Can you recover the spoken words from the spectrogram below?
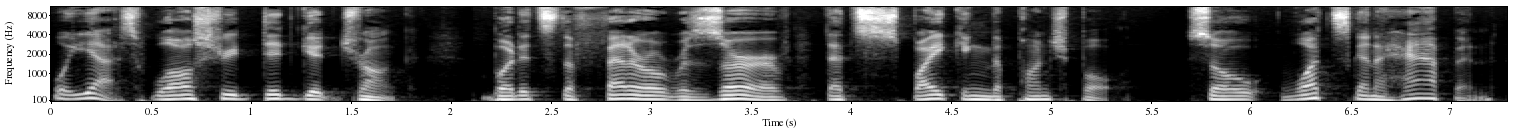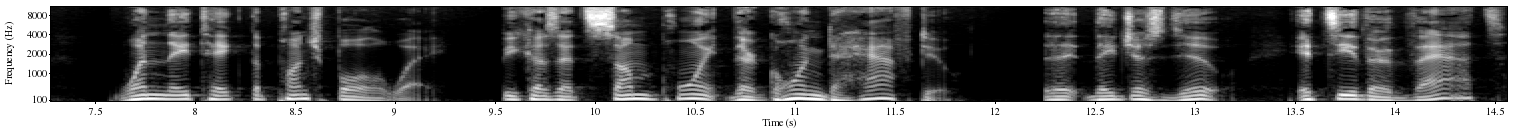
Well, yes, Wall Street did get drunk but it's the Federal Reserve that's spiking the punch bowl. So, what's going to happen when they take the punch bowl away? Because at some point, they're going to have to. They just do. It's either that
